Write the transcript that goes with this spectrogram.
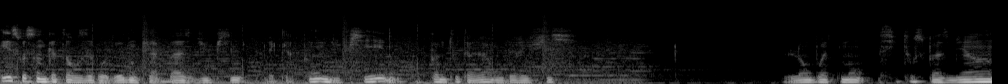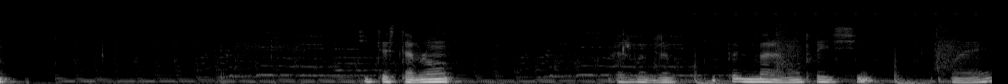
et 7402, donc la base du pied avec la plante du pied. Donc, comme tout à l'heure, on vérifie l'emboîtement si tout se passe bien. Petit test à blanc. Là, je vois que j'ai un petit peu de mal à rentrer ici. Ouais.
